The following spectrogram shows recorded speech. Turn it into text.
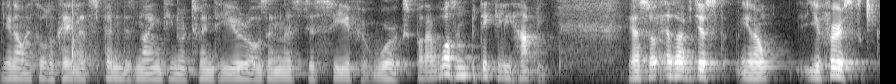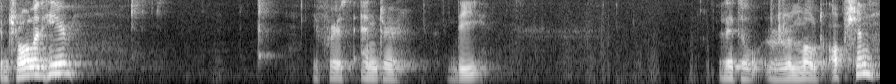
you know, I thought, okay, let's spend this 19 or 20 euros and let's just see if it works, but I wasn't particularly happy. Yeah, so as I've just, you know, you first control it here, you first enter the little remote option.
